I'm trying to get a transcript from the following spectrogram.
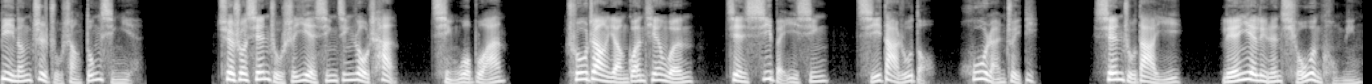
必能治主上东行也。”却说先主是夜心惊肉颤，寝卧不安，出帐仰观天文，见西北一星，其大如斗，忽然坠地。先主大疑，连夜令人求问孔明。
